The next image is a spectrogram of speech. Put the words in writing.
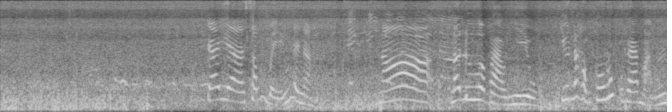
cái ờ, sóng biển này nè. Nó nó đưa vào nhiều, chứ nó không có rút ra mạnh.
